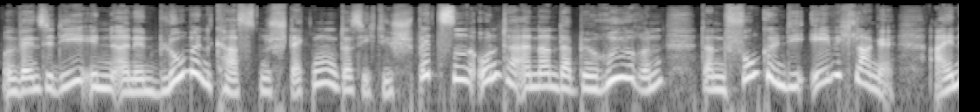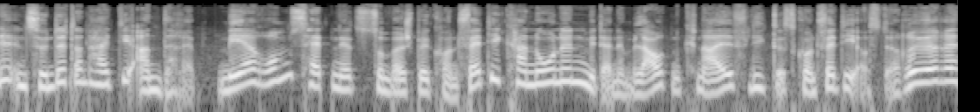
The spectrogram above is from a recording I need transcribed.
Und wenn Sie die in einen Blumenkasten stecken, dass sich die Spitzen untereinander berühren, dann funkeln die ewig lange. Eine entzündet dann halt die andere. Mehr Rums hätten jetzt zum Beispiel Konfettikanonen. Mit einem lauten Knall fliegt das Konfetti aus der Röhre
